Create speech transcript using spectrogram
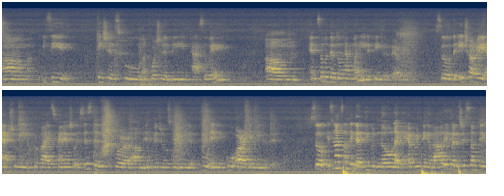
Um, we see patients who unfortunately pass away, um, and some of them don't have money to pay for the burial. So the HRA actually provides financial assistance for um, individuals who, who, in, who are in need of it. So it's not something that we would know like everything about it, but it's just something,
